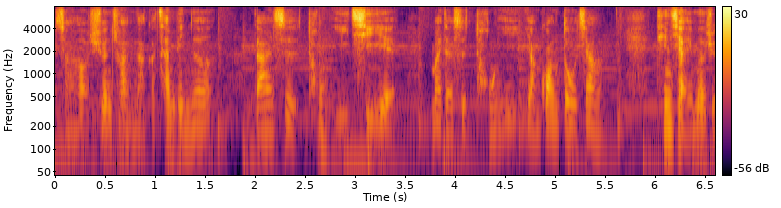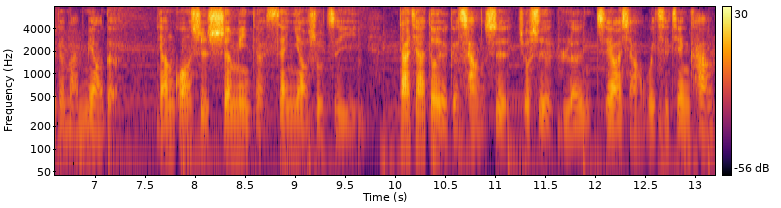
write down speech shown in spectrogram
想要宣传哪个产品呢？答案是统一企业。卖的是统一阳光豆浆，听起来有没有觉得蛮妙的？阳光是生命的三要素之一，大家都有一个常识，就是人只要想维持健康，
